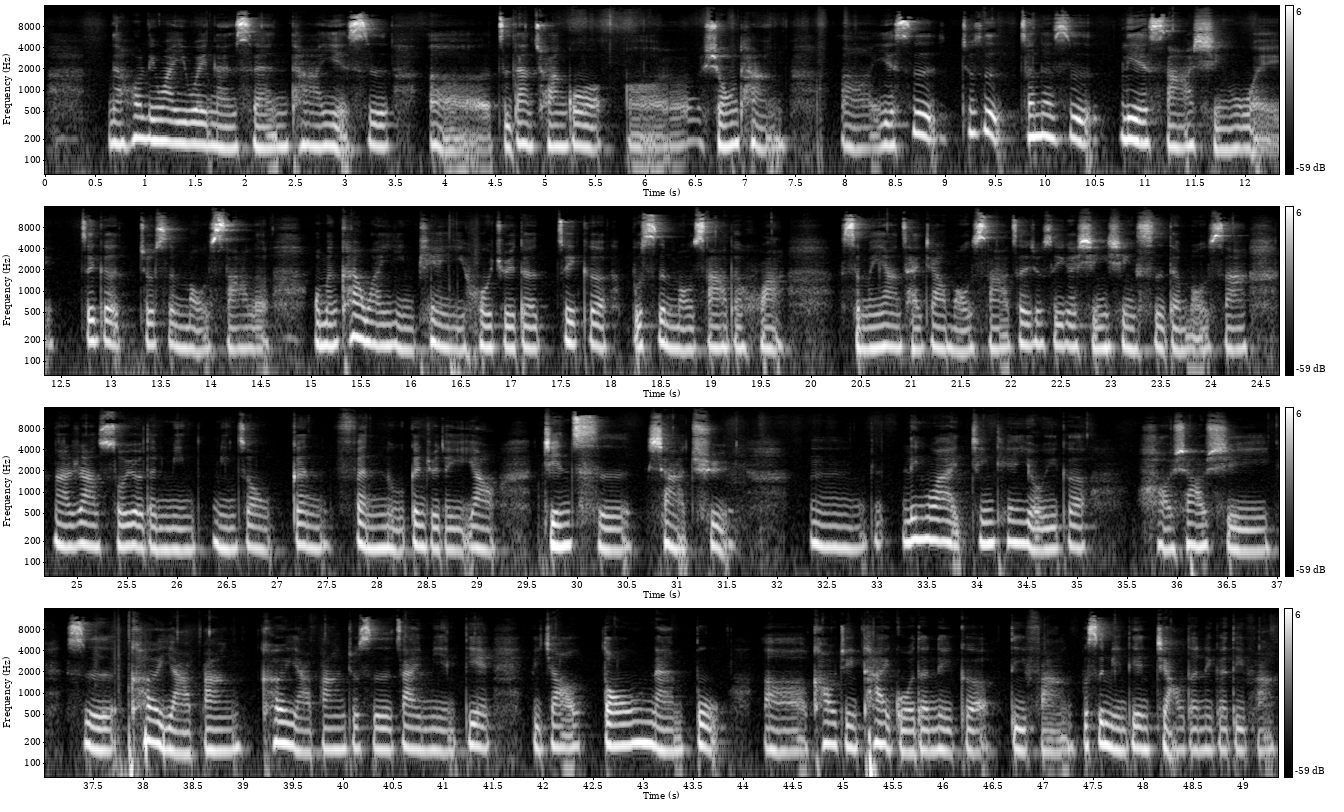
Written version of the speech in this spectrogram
然后另外一位男生，他也是。呃，子弹穿过呃胸膛，呃，也是就是真的是猎杀行为，这个就是谋杀了。我们看完影片以后，觉得这个不是谋杀的话，什么样才叫谋杀？这就是一个行刑式的谋杀，那让所有的民民众更愤怒，更觉得要坚持下去。嗯，另外今天有一个好消息是克雅邦，克雅邦就是在缅甸比较东南部，呃，靠近泰国的那个地方，不是缅甸角的那个地方。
